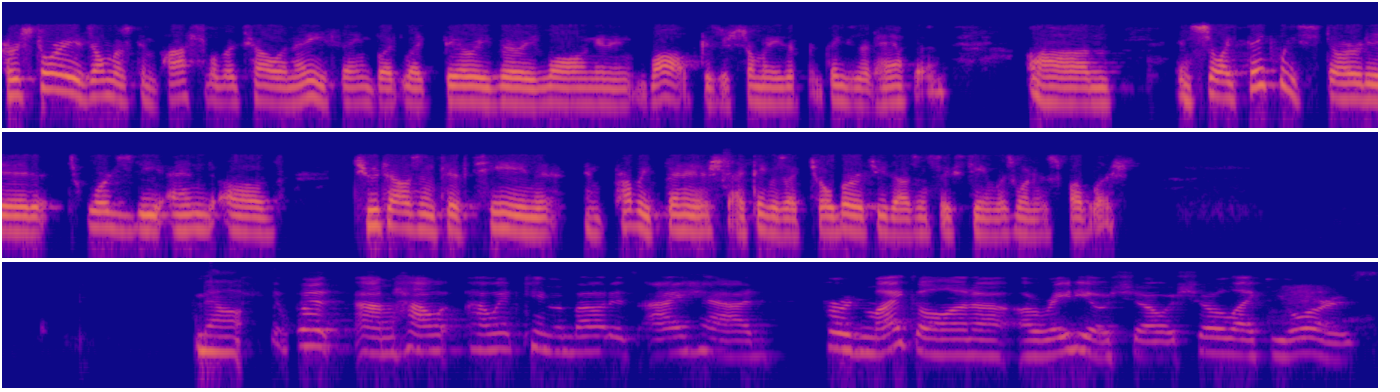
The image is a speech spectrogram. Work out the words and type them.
Her story is almost impossible to tell in anything, but like very, very long and involved because there's so many different things that happen. Um, and so I think we started towards the end of 2015 and probably finished. I think it was October of 2016 was when it was published. Now, But um, how, how it came about is I had heard Michael on a, a radio show, a show like yours,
